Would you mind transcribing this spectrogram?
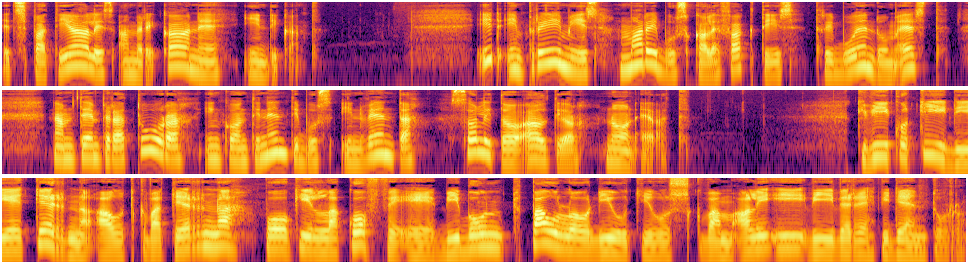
et spatialis americanae indicant. Id imprimis maribus calefactis tribuendum est, nam temperatura in continentibus inventa solito altior non erat. Qui quotidie terna aut quaterna pokilla e bibunt Paulo diutius quam alii vivere videntur.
